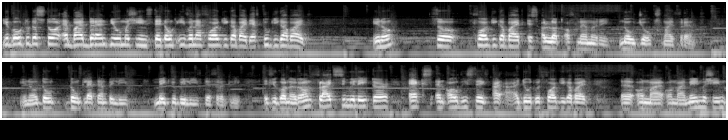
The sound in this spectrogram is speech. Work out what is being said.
You go to the store and buy brand new machines, they don't even have 4 gigabyte, they have 2 gigabyte. You know? So 4 gigabyte is a lot of memory. No jokes, my friend. You know, don't don't let them believe, make you believe differently. If you're gonna run flight simulator X and all these things. I, I do it with 4 gigabyte uh, on my on my main machine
